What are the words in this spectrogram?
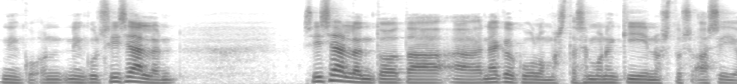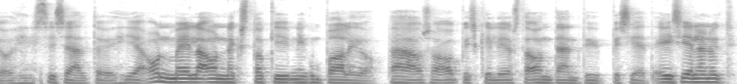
niin kuin, on niin kuin sisällön, sisällön tuota, ää, näkökulmasta semmoinen kiinnostus asioihin, sisältöihin. Ja on meillä onneksi toki niin kuin paljon, pääosa opiskelijoista on tämän tyyppisiä. Et ei siellä nyt,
